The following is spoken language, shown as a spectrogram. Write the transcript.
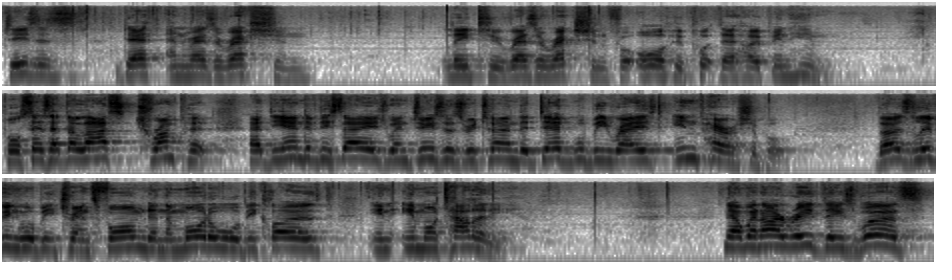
Jesus' death and resurrection lead to resurrection for all who put their hope in him. Paul says at the last trumpet, at the end of this age, when Jesus returned, the dead will be raised imperishable. Those living will be transformed, and the mortal will be clothed in immortality. Now, when I read these words,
